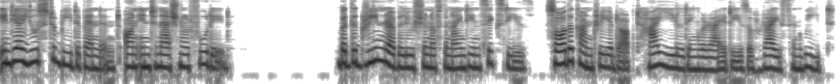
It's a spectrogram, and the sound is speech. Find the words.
india used to be dependent on international food aid. But the green revolution of the 1960s saw the country adopt high yielding varieties of rice and wheat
